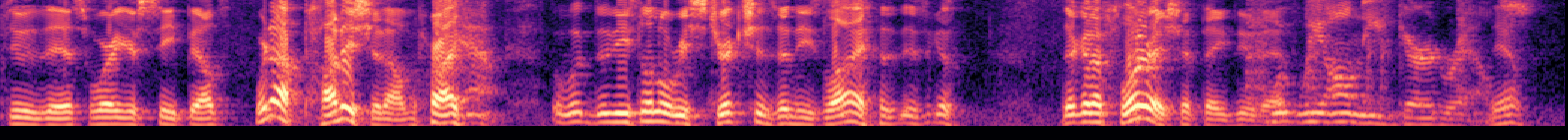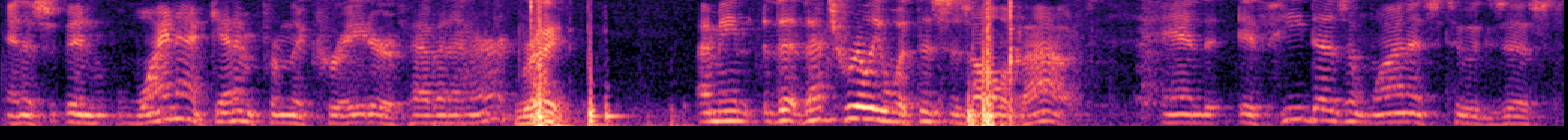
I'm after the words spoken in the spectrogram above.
do this, wear your seatbelts. We're not punishing them, right? Yeah. These little restrictions in these gonna, they're going to flourish if they do that. we all need guardrails. Yeah. And, it's, and why not get them from the creator of heaven and earth? Right. I mean, th- that's really what this is all about. And if he doesn't want us to exist,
